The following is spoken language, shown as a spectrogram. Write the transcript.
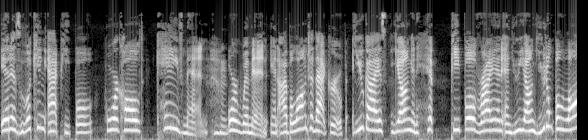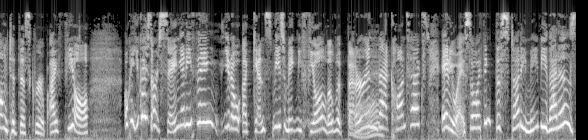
it is looking at people who are called cavemen or women, and I belong to that group. You guys, young and hip people, Ryan and you young, you don't belong to this group. I feel okay, you guys aren't saying anything, you know, against me to make me feel a little bit better in that context. Anyway, so I think the study, maybe that is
